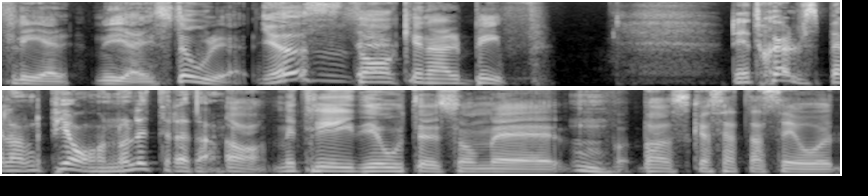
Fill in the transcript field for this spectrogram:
fler nya historier. Just Saken är biff. Det är ett självspelande piano lite detta. Ja, med tre idioter som eh, bara ska sätta sig och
